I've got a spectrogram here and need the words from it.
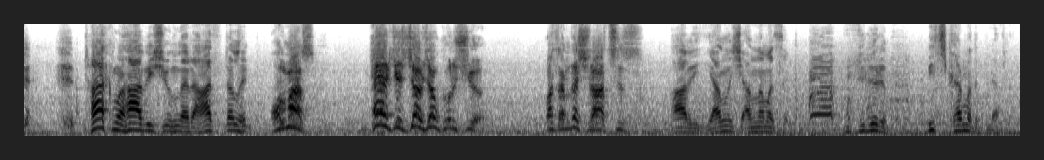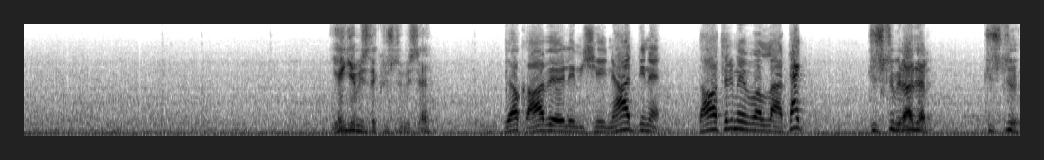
Takma abi şunları hastalık. Olmaz. Herkes cavcav konuşuyor. Vatandaş rahatsız. Abi yanlış anlamasın. Üzülürüm. Biz çıkarmadık bu lafı. Yengemiz de küstü bize. Yok abi öyle bir şey ne haddine. Dağıtırım evi vallahi tak. Küstü birader. Küstü.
